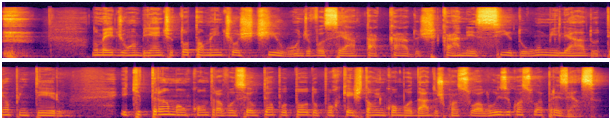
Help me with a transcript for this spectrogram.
No meio de um ambiente totalmente hostil, onde você é atacado, escarnecido, humilhado o tempo inteiro e que tramam contra você o tempo todo porque estão incomodados com a sua luz e com a sua presença.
